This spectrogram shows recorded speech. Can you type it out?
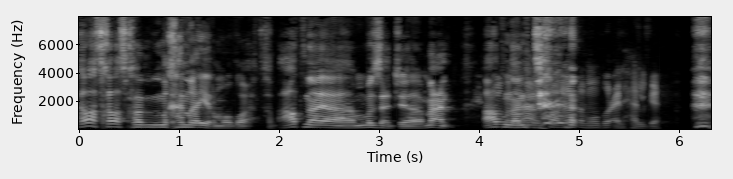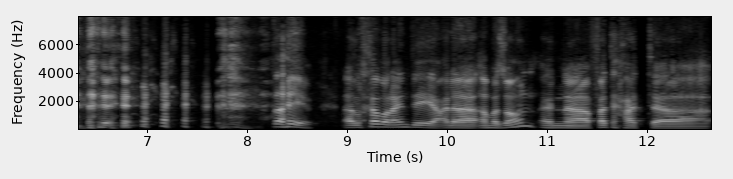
خلاص خلاص خلينا نغير الموضوع عطنا يا مزعج يا معن عطنا أنت. هذا موضوع الحلقة. طيب الخبر عندي على أمازون إن فتحت آه،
